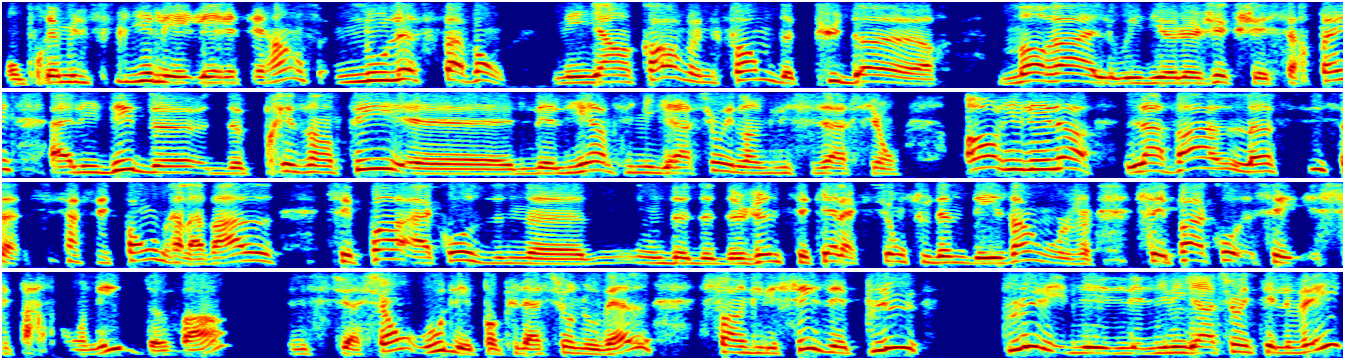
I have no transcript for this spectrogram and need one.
On pourrait multiplier les, références. Nous le savons. Mais il y a encore une forme de pudeur morale ou idéologique chez certains à l'idée de, présenter euh, les liens entre l'immigration et l'anglicisation. Or, il est là. Laval, si ça, si ça s'effondre à Laval, c'est pas à cause d'une de, de, de je ne sais quelle action soudaine des anges. C'est pas à cause, c'est parce qu'on est devant une situation où les populations nouvelles s'anglicisent et plus plus l'immigration est élevée,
